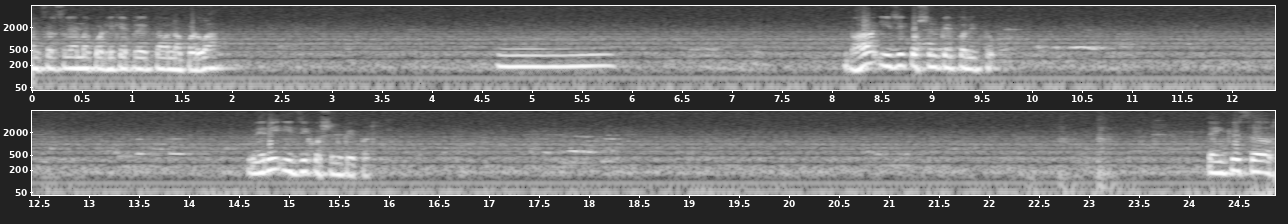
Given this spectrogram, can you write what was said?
ಆನ್ಸರ್ಸ್ಗಳನ್ನು ಕೊಡಲಿಕ್ಕೆ ಪ್ರಯತ್ನವನ್ನು ಪಡುವ. ಹ್ಮ್. ಬಹಳ ಈಸಿ ಕ್ವಶನ್ ಪೇಪರ್ ಇತ್ತು very easy question paper thank you sir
